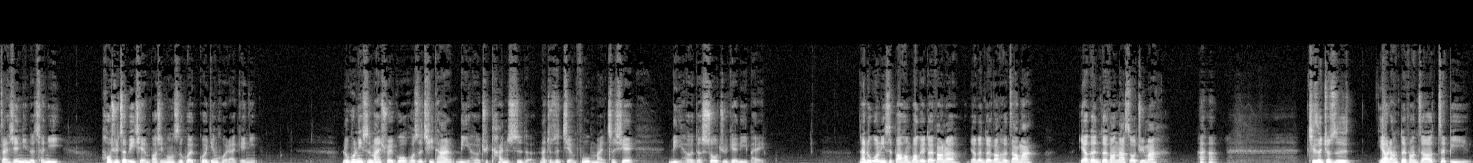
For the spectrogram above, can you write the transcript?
展现您的诚意。后续这笔钱，保险公司会规定回来给你。如果你是买水果或是其他礼盒去探视的，那就是减负买这些礼盒的收据给理赔。那如果你是包红包给对方呢？要跟对方合照吗？要跟对方拿收据吗？哈哈，其实就是要让对方知道这笔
